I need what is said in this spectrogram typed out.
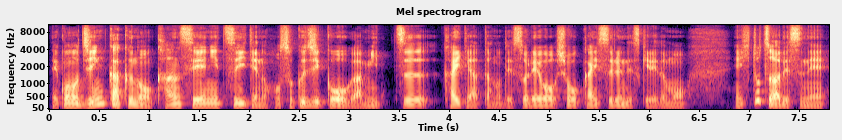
でこの人格の完成についての補足事項が3つ書いてあったので、それを紹介するんですけれども、え1つはですね、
